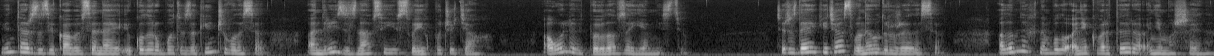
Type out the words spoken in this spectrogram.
Він теж зацікавився нею, і коли роботи закінчувалися, Андрій зізнався їй в своїх почуттях, а Оля відповіла взаємністю. Через деякий час вони одружилися, але в них не було ані квартири, ані машини.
